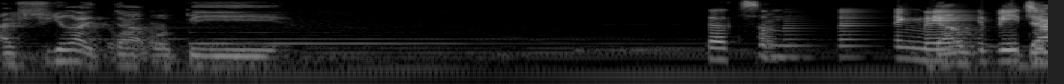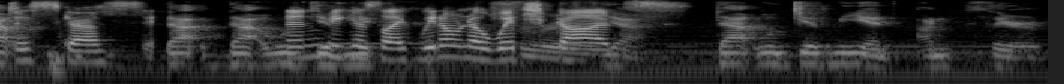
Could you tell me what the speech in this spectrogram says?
I feel like that would be That's something maybe to that- discuss. that that would Then give because me, like we don't know which True. gods. that would give me an unclear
